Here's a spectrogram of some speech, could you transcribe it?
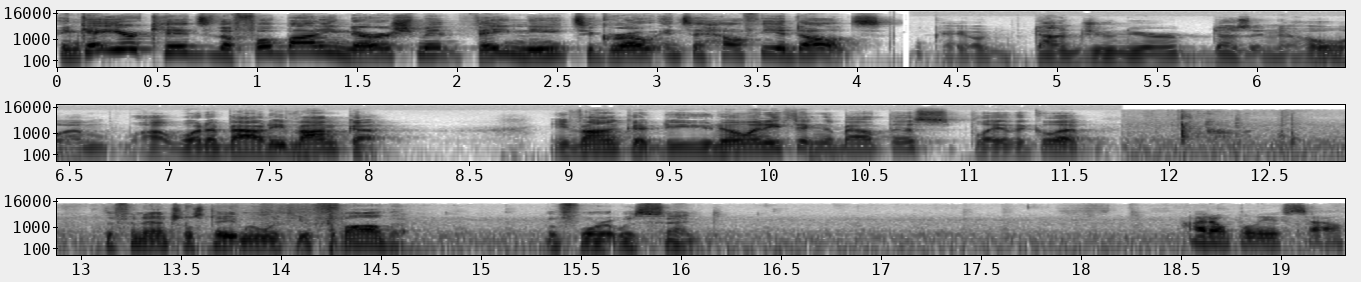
and get your kids the full body nourishment they need to grow into healthy adults. Okay, well, Don Jr. doesn't know. Um, uh, what about Ivanka? Ivanka, do you know anything about this? Play the clip. The financial statement with your father before it was sent. I don't believe so.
